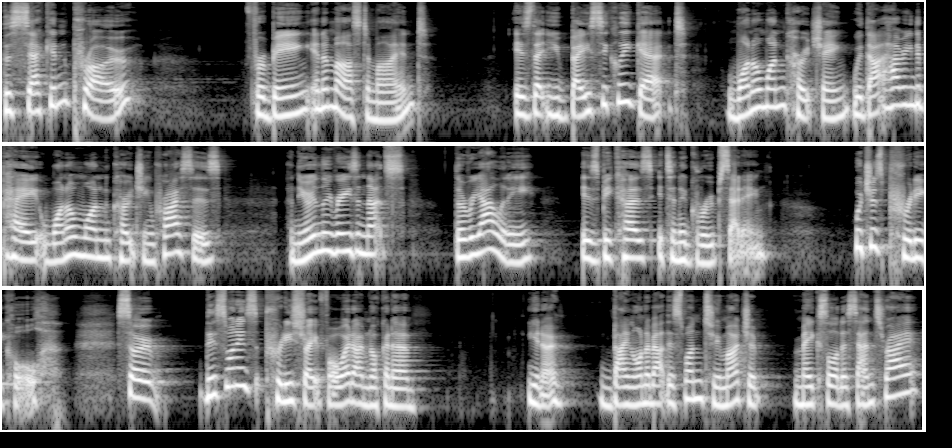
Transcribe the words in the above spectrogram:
The second pro for being in a mastermind is that you basically get one on one coaching without having to pay one on one coaching prices. And the only reason that's the reality is because it's in a group setting, which is pretty cool. So, this one is pretty straightforward. I'm not going to, you know, bang on about this one too much. It makes a lot of sense, right?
